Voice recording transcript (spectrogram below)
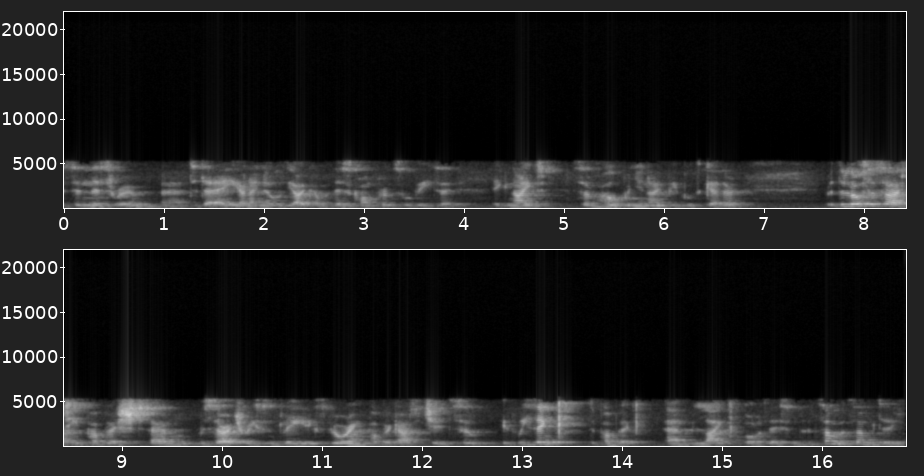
it's in this room uh, today, and I know the outcome of this conference will be to ignite some hope and unite people together. But the Law Society published um, research recently exploring public attitudes. So if we think the public um, like all of this, and some, some do,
